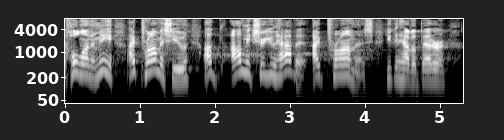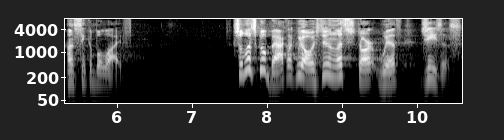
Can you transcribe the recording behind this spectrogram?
hold on to me, I promise you, I'll, I'll make sure you have it. I promise you can have a better, unsinkable life. So let's go back like we always do, and let's start with Jesus.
